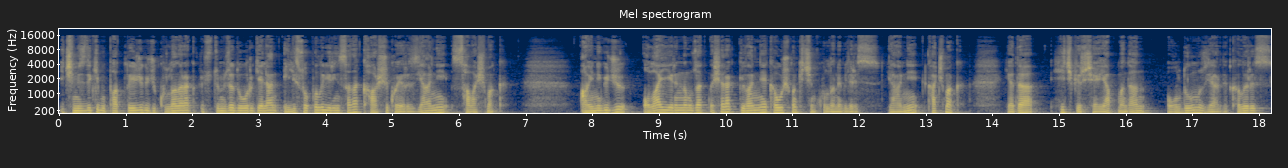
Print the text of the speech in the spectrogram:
İçimizdeki bu patlayıcı gücü kullanarak üstümüze doğru gelen eli sopalı bir insana karşı koyarız. Yani savaşmak. Aynı gücü olay yerinden uzaklaşarak güvenliğe kavuşmak için kullanabiliriz. Yani kaçmak. Ya da hiçbir şey yapmadan olduğumuz yerde kalırız.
